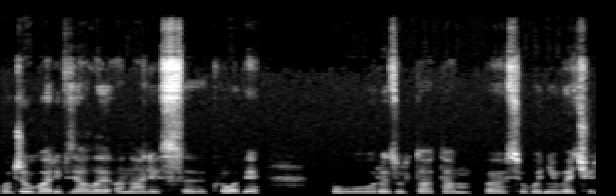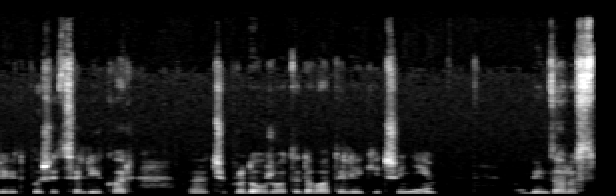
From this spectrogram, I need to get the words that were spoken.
Отже, у Гаррі взяли аналіз е, крові. По результатам е, сьогодні ввечері відпишеться лікар, е, чи продовжувати давати ліки чи ні. Він зараз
